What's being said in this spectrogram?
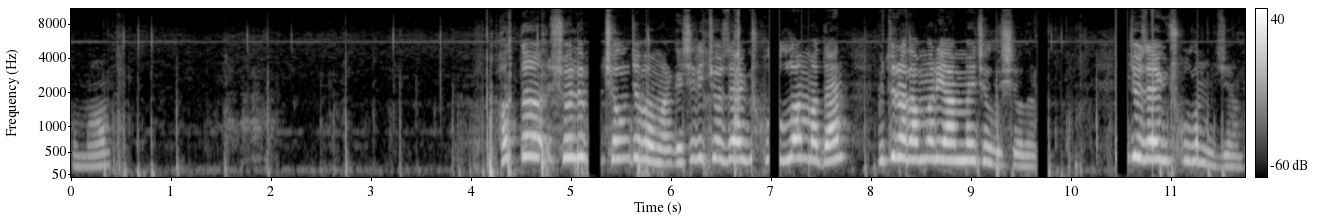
Tamam. Hatta şöyle bir challenge yapalım arkadaşlar. Hiç özel güç kullanmadan bütün adamları yenmeye çalışalım. Hiç özel güç kullanmayacağım.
